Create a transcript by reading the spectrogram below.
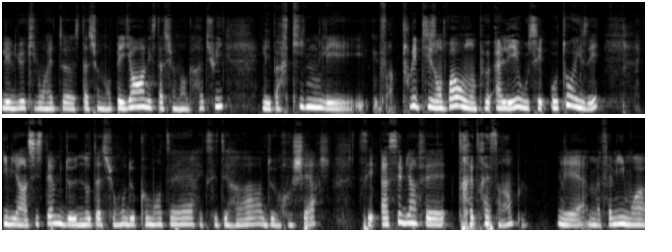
Les lieux qui vont être euh, stationnement payants, les stationnements gratuits, les parkings, les, enfin, tous les petits endroits où on peut aller, où c'est autorisé. Il y a un système de notation, de commentaires, etc., de recherche. C'est assez bien fait, très très simple. Mais euh, ma famille, moi,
